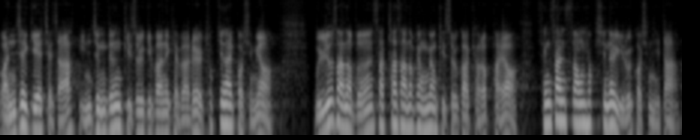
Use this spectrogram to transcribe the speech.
완제기의 제작, 인증 등 기술 기반의 개발을 촉진할 것이며 물류산업은 4차 산업혁명 기술과 결합하여 생산성 혁신을 이룰 것입니다.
